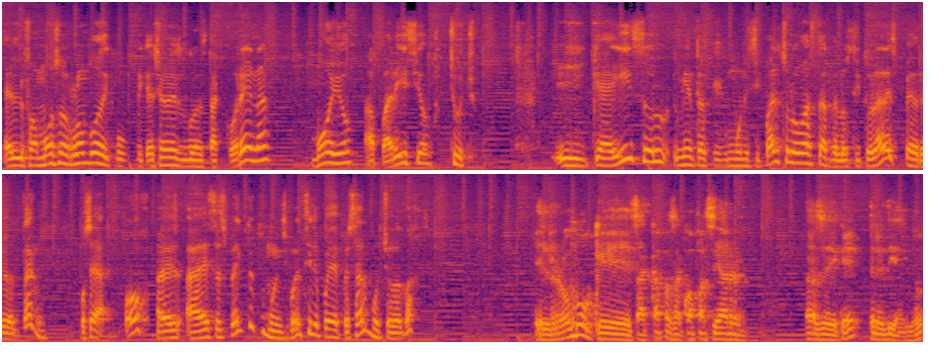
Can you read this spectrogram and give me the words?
El famoso rombo de comunicaciones donde está Corena, Moyo, Aparicio, Chucho. Y que ahí, solo, mientras que Municipal solo va a estar de los titulares, Pedro y Ortán. O sea, ojo a, ese aspecto que Municipal sí le puede pesar mucho las bajas. El rombo que Zacapa sacó a pasear hace, ¿qué? Tres días, ¿no?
